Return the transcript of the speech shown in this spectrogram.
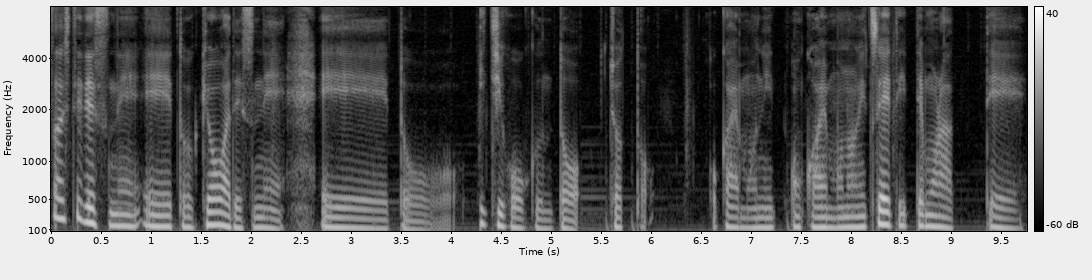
そしてですね、えっ、ー、と、今日はですね、えっ、ー、と、1号くんとちょっとお買い物に、お買い物に連れて行ってもらって、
